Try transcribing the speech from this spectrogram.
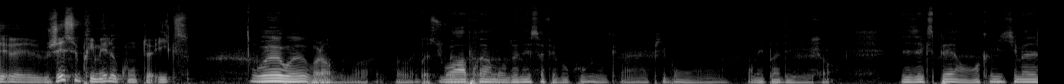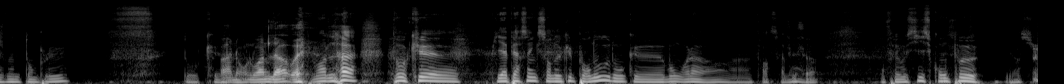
euh, j'ai supprimé le compte X. Ouais, ouais, voilà. bon, après, à un moment donné, ça fait beaucoup. Donc, et puis bon, on n'est pas des, des experts en community management non plus. Donc, ah non, loin de là, ouais. Loin de là. Donc, puis il n'y a personne qui s'en occupe pour nous. Donc, bon, voilà, hein, forcément. Ça. On fait aussi ce qu'on peut, bien sûr.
